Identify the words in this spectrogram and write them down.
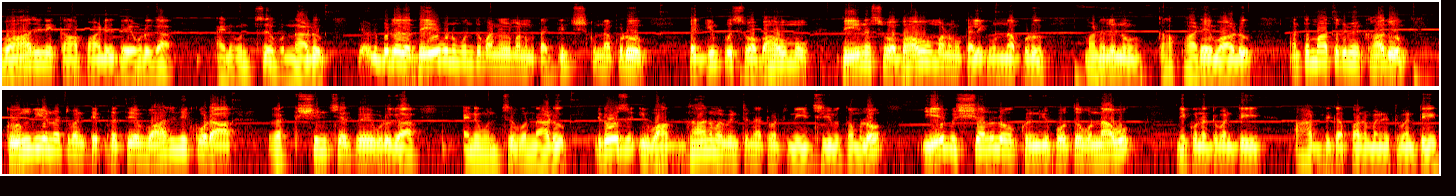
వారిని కాపాడే దేవుడుగా ఆయన ఉంచే ఉన్నాడు. దేవుని బిడ్డల దేవుని ముందు మనల్ని మనం తగ్గించుకున్నప్పుడు తగ్గింపు స్వభావము దీన స్వభావం మనము కలిగి ఉన్నప్పుడు మనలను కాపాడేవాడు. అంత మాత్రమే కాదు కృంగి ఉన్నటువంటి ప్రతి వారిని కూడా రక్షించే దేవుడుగా ఆయన ఉంచి ఉన్నాడు. ఈరోజు ఈ వాగ్దానం వింటున్నటువంటి నీ జీవితంలో ఏ విషయాలలో కృంగిపోతూ ఉన్నావు? నీకున్నటువంటి ఆర్థిక పరమైనటువంటి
